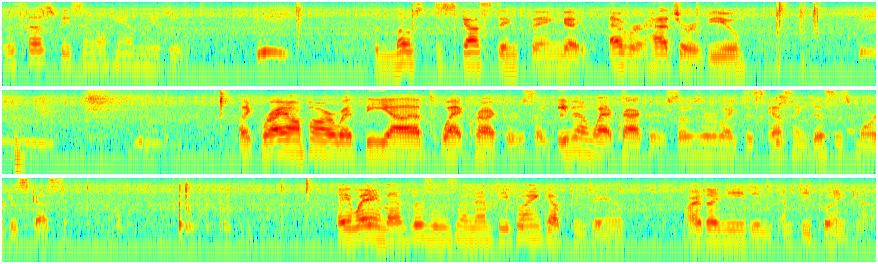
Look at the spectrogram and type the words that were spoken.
This has to be single-handedly the, most disgusting thing I've ever had to review. Like right on par with the uh, wet crackers. Like even wet crackers, those are like disgusting. This is more disgusting. Hey, wait a minute. This is an empty pudding cup container. Why did I need an empty pudding cup?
